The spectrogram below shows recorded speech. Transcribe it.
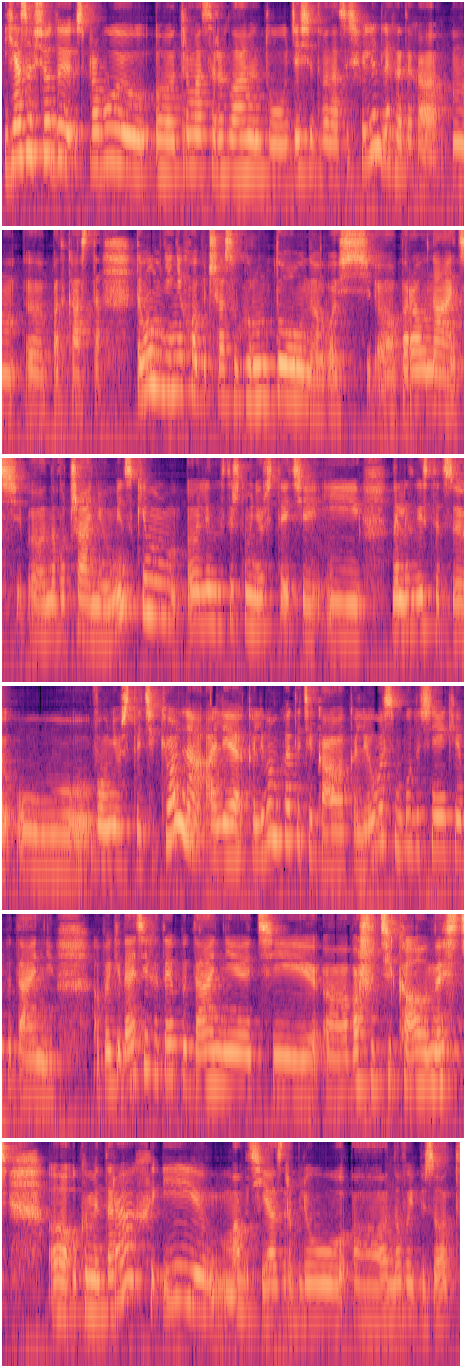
я заўсёды спрабую э, трымацца рэгламенту 10-12 хвілін для гэтага э, падкаста. Таму мне не хопіць часу грунтоўна э, параўнаць навучанне ў мінскім лінгвістычным універсітэце і на лінгвістыцы ва ўніверсітэце кёльна, але калі вам гэта цікава, калі у вас будуць нейкія пытанні, пакідайце гэтае пытанне ці вашу цікаўнасць у каментарах. І мабыць я зраблю новы эпізод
